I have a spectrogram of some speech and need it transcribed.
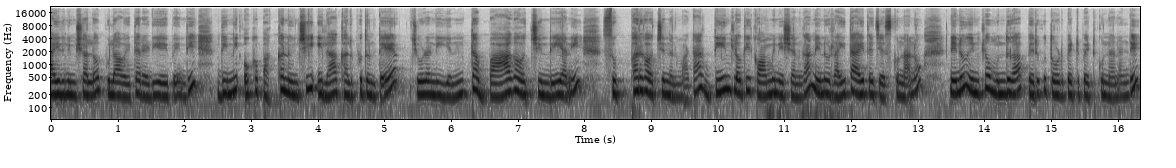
ఐదు నిమిషాల్లో పులావ్ అయితే రెడీ అయిపోయింది. దీన్ని ఒక పక్క నుంచి ఇలా కలుపుతుంటే చూడండి ఎంత బాగా వచ్చింది అని సూపర్గా వచ్చిందనమాట దీంట్లోకి కాంబినేషన్గా నేను రైతా అయితే చేసుకున్నాను. నేను ఇంట్లో ముందుగా పెరుగు తోడు పెట్టి పెట్టుకున్నానండి.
